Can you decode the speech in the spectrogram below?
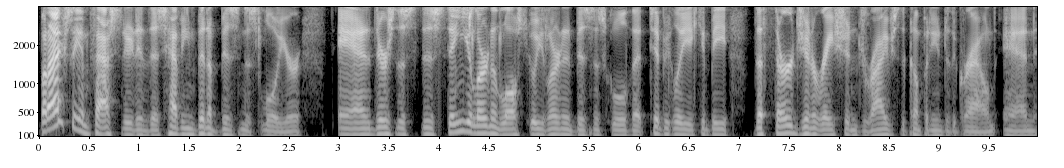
but I actually am fascinated in this, having been a business lawyer. And there's this this thing you learn in law school, you learn in business school that typically it can be the third generation drives the company into the ground. And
